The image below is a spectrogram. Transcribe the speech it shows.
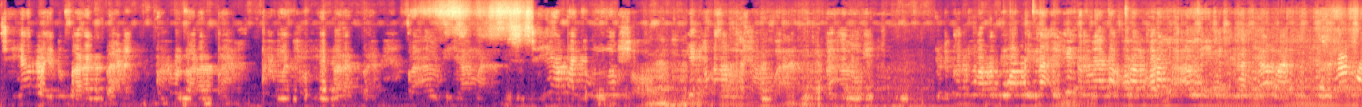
siapa itu Barakbah Fahrul Barakbah Ahmad Sofyan Barakbah Pak Alwi Yaman siapa itu Muso itu Al-Musawwa Pak Alwi jadi ketua-ketua PKI ini ternyata orang-orang Pak Alwi ini dengan Yaman kenapa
